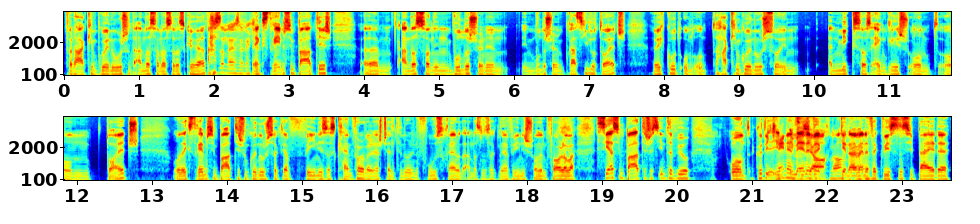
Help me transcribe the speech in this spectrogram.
von Hakim Guinusch und Anderson. Hast du das gehört? Also, nein, nein, Extrem sympathisch. Ähm, Anderson in wunderschönen, in wunderschönen Brasilo-Deutsch. Richtig gut. Und, und Hakim Guinusch so in ein Mix aus Englisch und, und Deutsch und extrem sympathisch und Guinusch sagt, ja, für ihn ist das kein Fall, weil er stellte nur den Fuß rein und Anderson sagt, ja, für ihn ist schon ein Fall, aber sehr sympathisches Interview und Gut, die kennen sich ja auch noch. Genau, im Endeffekt wissen sie beide,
